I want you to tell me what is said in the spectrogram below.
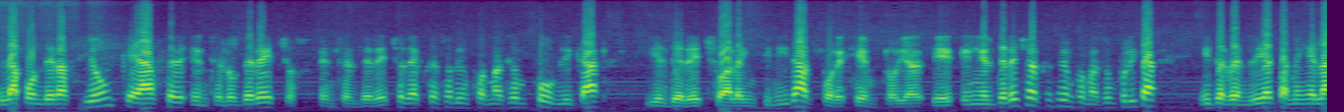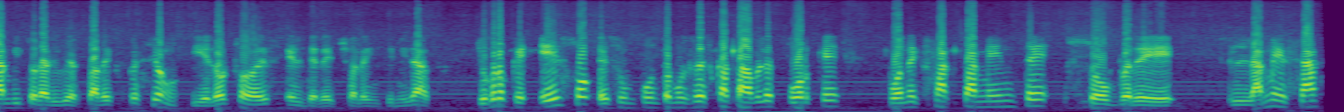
la ponderación que hace entre los derechos, entre el derecho de acceso a la información pública y el derecho a la intimidad, por ejemplo. Eh, en el derecho de acceso a la información pública intervendría también el ámbito de la libertad de expresión y el otro es el derecho a la intimidad. Yo creo que eso es un punto muy rescatable porque pone exactamente sobre la mesa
